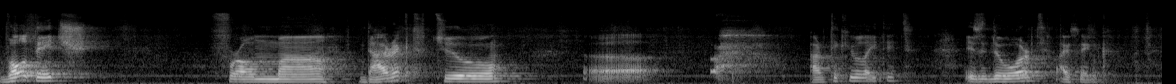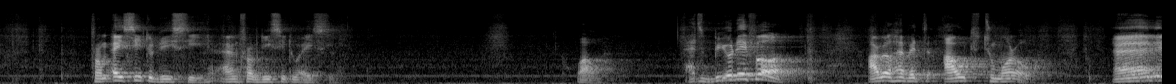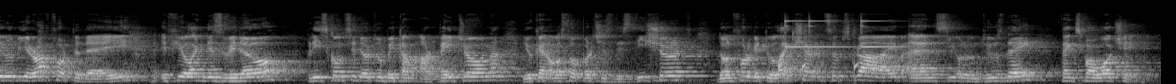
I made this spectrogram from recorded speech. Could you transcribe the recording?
voltage from uh, direct to uh, articulated. Is it the word? I think. From AC to DC and from DC to AC. Wow, that's beautiful. I will have it out tomorrow. And it will be wrap for today. If you like this video, please consider to become our patron. You can also purchase this t-shirt. Don't forget to like, share and subscribe and see you on Tuesday. Thanks for watching.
